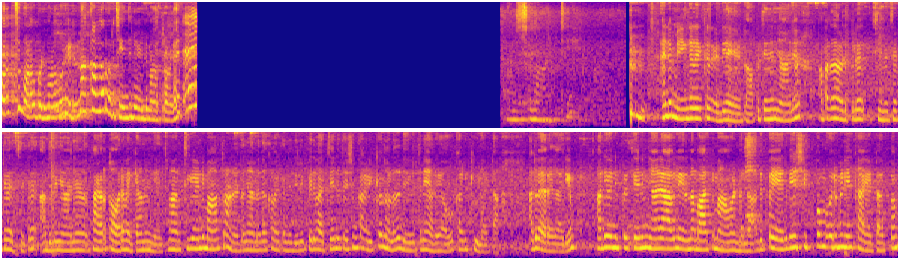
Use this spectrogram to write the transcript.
കുറച്ച് മുളക് പൊടി മുളക് പൊടി ഇടുന്ന കളർ ഒരു ചേഞ്ചിന് വേണ്ടി മാത്രമാണ്. മാറ്റി. എന്റെ മീൻ കറിയൊക്കെ റെഡി ആയിട്ടോ അപ്പോഴത്തേനും ഞാൻ അപ്പുറത്തെ അടുപ്പിൽ ചീനച്ചട്ടി വെച്ചിട്ട് അതിൽ ഞാൻ പയർ തോര വെക്കാമെന്ന് വിചാരിച്ചു. അച്ഛക്ക് വേണ്ടി മാത്രമാണ് കേട്ടോ ഞാനിതൊക്കെ വെക്കുന്നത്. ഇപ്പോൾ ഇത് വച്ചതിന് ശേഷം കഴിക്കും എന്നുള്ളത് ദൈവത്തിനെ അറിയാവൂ. കഴിക്കില്ല കേട്ടോ. അത് വേറെ കാര്യം. അത് കഴിഞ്ഞപ്പോഴത്തേനും ഞാൻ രാവിലെ ഇരുന്ന ബാക്കി മാവുണ്ടല്ലോ. അതിപ്പോൾ ഏകദേശം ഇപ്പം ഒരു മണിയൊക്കെ ആയിട്ടോ അപ്പം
